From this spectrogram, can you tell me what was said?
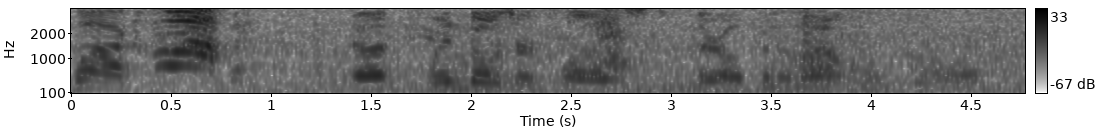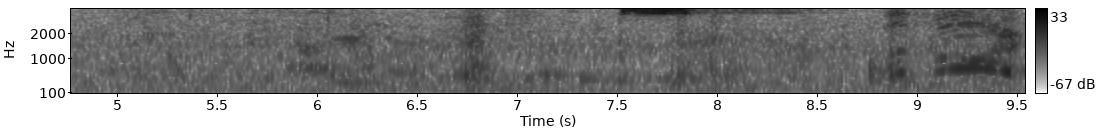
Stop the clock. Windows are closed. They're opening up. Up short.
